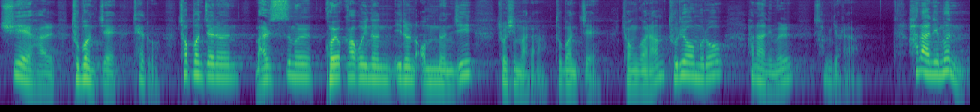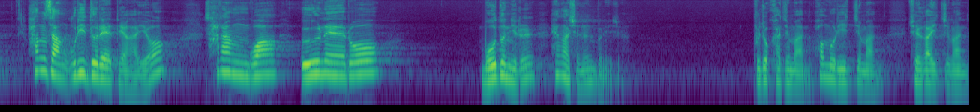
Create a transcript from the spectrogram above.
취해야 할 두 번째 태도. 첫 번째는 말씀을 거역하고 있는 일은 없는지 조심하라. 두 번째, 경건함, 두려움으로 하나님을 섬겨라. 하나님은 항상 우리들에 대하여 사랑과 은혜로 모든 일을 행하시는 분이죠. 부족하지만, 허물이 있지만, 죄가 있지만,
